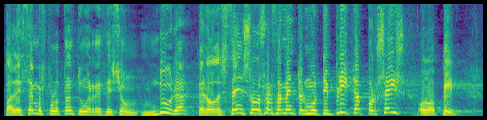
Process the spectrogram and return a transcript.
Padecemos, polo tanto, unha recesión dura, pero o descenso dos orzamentos multiplica por 6 o do PIB.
